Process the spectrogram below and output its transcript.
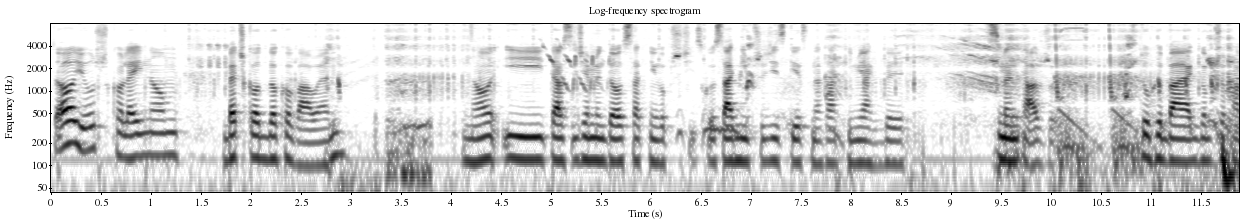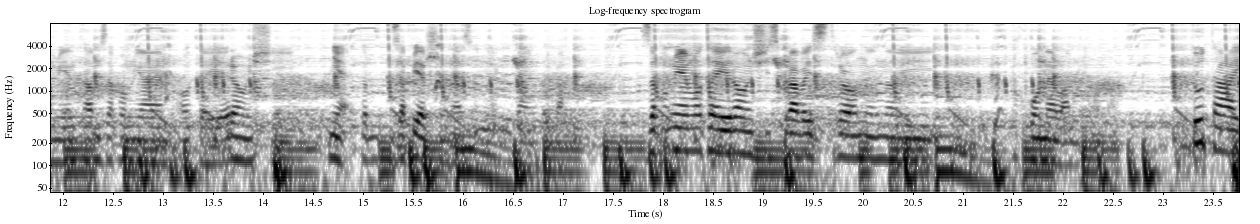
to już kolejną beczkę odblokowałem. No i teraz idziemy do ostatniego przycisku. Ostatni przycisk jest na takim jakby cmentarzu. Tu chyba, jak dobrze pamiętam, zapomniałem o tej rąsi. Nie, to za pierwszym razem, jak grałem chyba. Zapomniałem o tej rąsi z prawej strony, no i pochłonęła mnie ona. Tutaj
